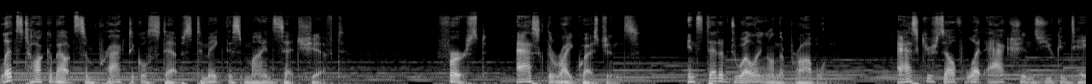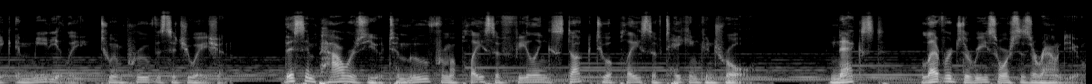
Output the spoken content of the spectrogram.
Let's talk about some practical steps to make this mindset shift. First, ask the right questions. Instead of dwelling on the problem, ask yourself what actions you can take immediately to improve the situation. This empowers you to move from a place of feeling stuck to a place of taking control. Next, leverage the resources around you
